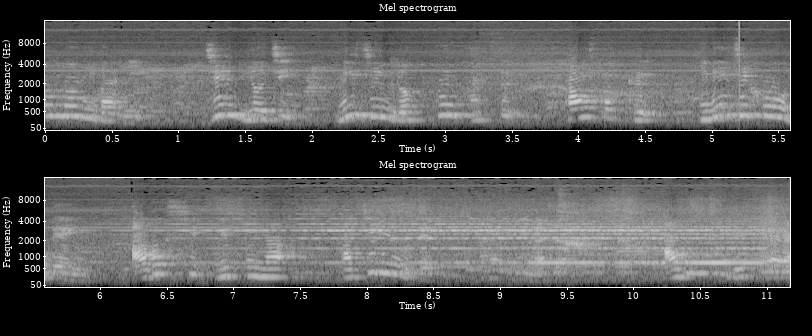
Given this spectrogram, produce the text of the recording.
番乗り場に14時26分発快速姫路方面網干行きが8両で参ります。危なですから、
